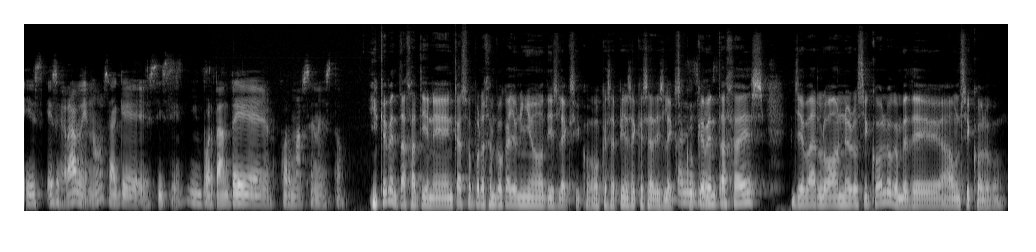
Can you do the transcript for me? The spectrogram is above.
es, grave, ¿no? O sea que sí, sí, importante formarse en esto. ¿Y qué ventaja tiene en caso, por ejemplo, que haya un niño disléxico o que se piense que sea disléxico? ¿Qué ventaja es llevarlo a un neuropsicólogo en vez de a un psicólogo?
